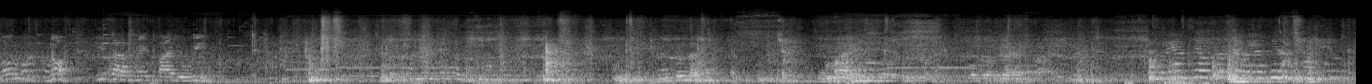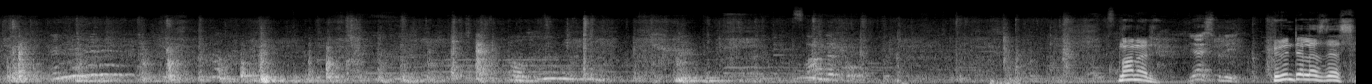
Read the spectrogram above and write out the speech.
No. These are made by the wind. Wonderful. Mohammed Yes, please. you didn't tell us this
